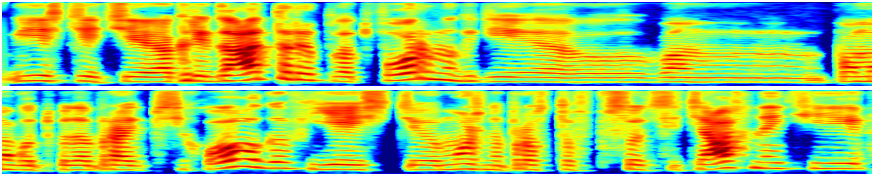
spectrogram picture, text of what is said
есть эти агрегаторы, платформы, где э, вам помогут подобрать психологов. Есть, э, можно просто в соцсетях найти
